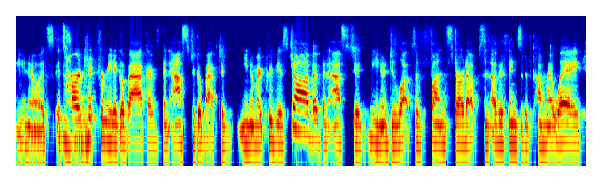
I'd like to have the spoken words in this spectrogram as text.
you know? It's it's mm-hmm. hard to, for me to go back. I've been asked to go back to you know my previous job. I've been asked to you know do lots of fun startups and other things that have come my way.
